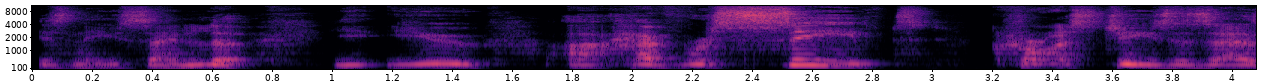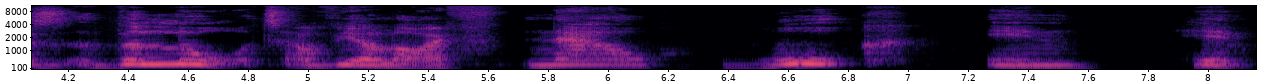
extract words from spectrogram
isn't he? He's saying, look, you, you uh, have received Christ Jesus as the Lord of your life. Now walk in Him.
